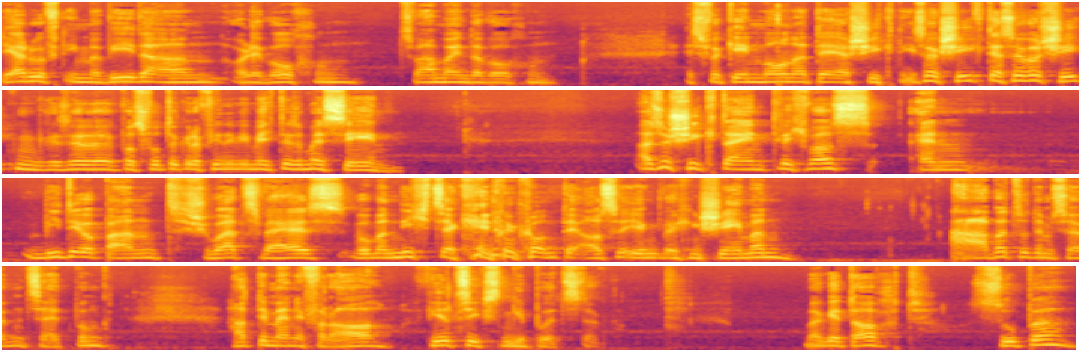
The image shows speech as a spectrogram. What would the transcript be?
Der ruft immer wieder an, alle Wochen, zweimal in der Woche. Es vergehen Monate, er schickt. Ich sage, schickt, er soll was schicken, was fotografieren, ich möchte das einmal sehen. Also schickt er endlich was, ein Videoband, schwarz-weiß, wo man nichts erkennen konnte, außer irgendwelchen Schemen. Aber zu demselben Zeitpunkt hatte meine Frau 40. Geburtstag. Mal gedacht, super,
